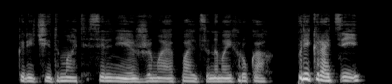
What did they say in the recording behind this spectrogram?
— кричит мать, сильнее сжимая пальцы на моих руках. «Прекрати!»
